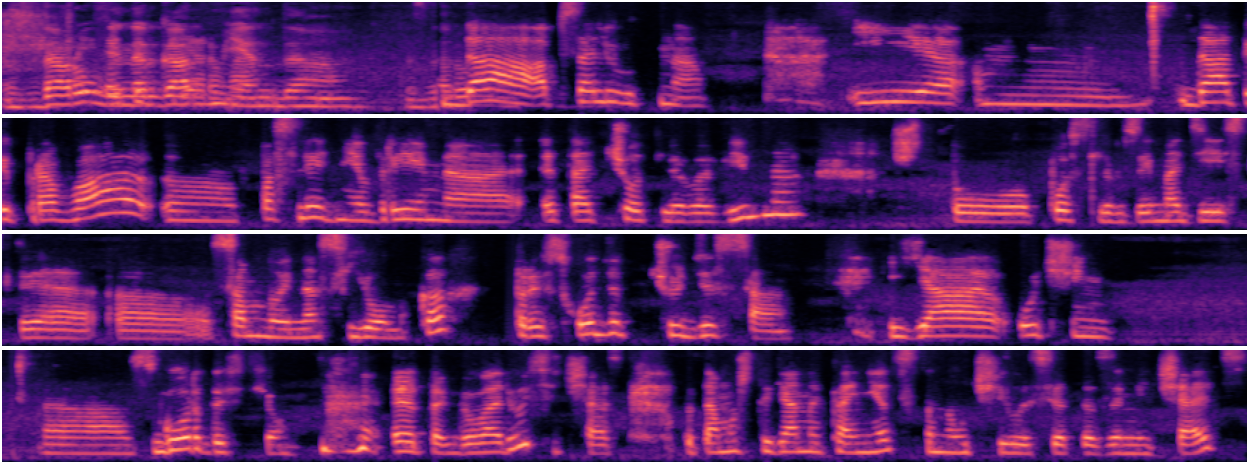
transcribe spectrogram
Здоровый энергообмен, да. Здоровый. Да, абсолютно. И да, ты права, э, в последнее время это отчетливо видно, что после взаимодействия э, со мной на съемках происходят чудеса. И я очень Э, с гордостью это говорю сейчас, потому что я наконец-то научилась это замечать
